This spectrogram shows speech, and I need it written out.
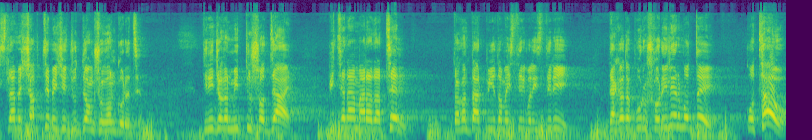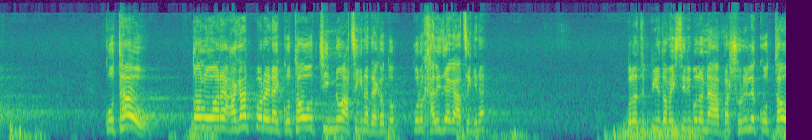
ইসলামের সবচেয়ে বেশি যুদ্ধে অংশগ্রহণ করেছেন। তিনি যখন মৃত্যু সজ্জায় বিছানায় মারা যাচ্ছেন, তখন তার প্রিয়তম স্ত্রী বলে, স্ত্রী, দেখো তো পুরো শরীরের মধ্যে কোথাও কোথাও তলোয়ারে আঘাত পড়ে নাই, কোথাও চিহ্ন আছে কিনা দেখো তো, কোনো খালি জায়গা আছে কিনা? বলে যে প্রিয়তম স্ত্রী বলে, না, আপনার শরীরে কোথাও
